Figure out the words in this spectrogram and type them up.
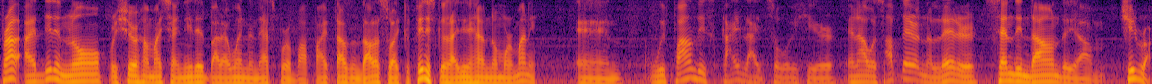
pro- I didn't know for sure how much I needed, but I went and asked for about five thousand dollars so I could finish because I didn't have no more money. And we found these skylights over here, and I was up there in the letter sending down the um, sheetrock.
